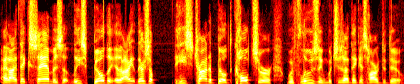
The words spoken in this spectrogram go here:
and I think Sam is at least building. I, there's a he's trying to build culture with losing, which is I think is hard to do.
